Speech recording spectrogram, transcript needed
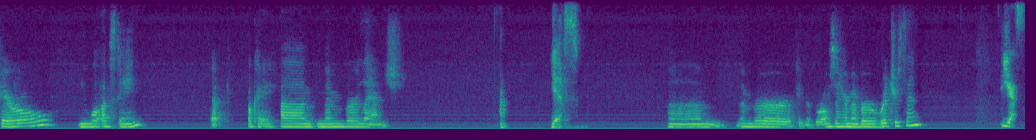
Harrell, you will abstain. Yep. Okay, um, member Lange, Yes. um, member, okay, member Robinson here, member Richardson, Yes.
